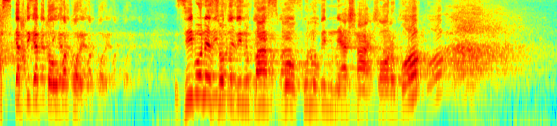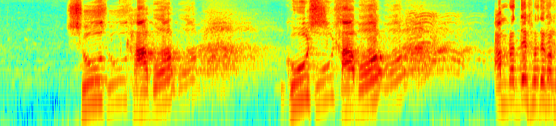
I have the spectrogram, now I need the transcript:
আজকের থেকে তৌবা করে। জীবনে যতদিন বাঁচবো কোনোদিন নেশা করব সুদ খাব ঘুষ খাব। আমরা দেশ দেখুন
